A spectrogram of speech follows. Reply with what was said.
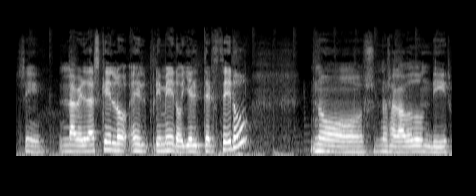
Sí, la verdad es que lo- el primero y el tercero nos, nos acabó de hundir.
